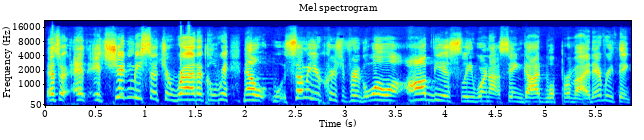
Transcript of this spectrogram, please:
it's a, it shouldn't be such a radical. Re- now, some of your Christian friends go, well, well, obviously we're not saying God will provide everything,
